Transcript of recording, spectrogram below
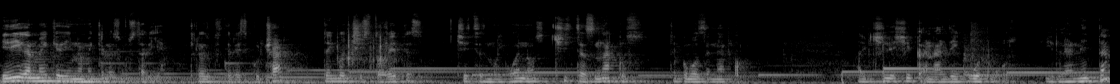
Y díganme qué dinámica les gustaría. ¿Qué les gustaría escuchar? Tengo chistoretes, chistes muy buenos, chistes nacos. Tengo voz de naco. Al chile canal de huevos. Y la neta,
